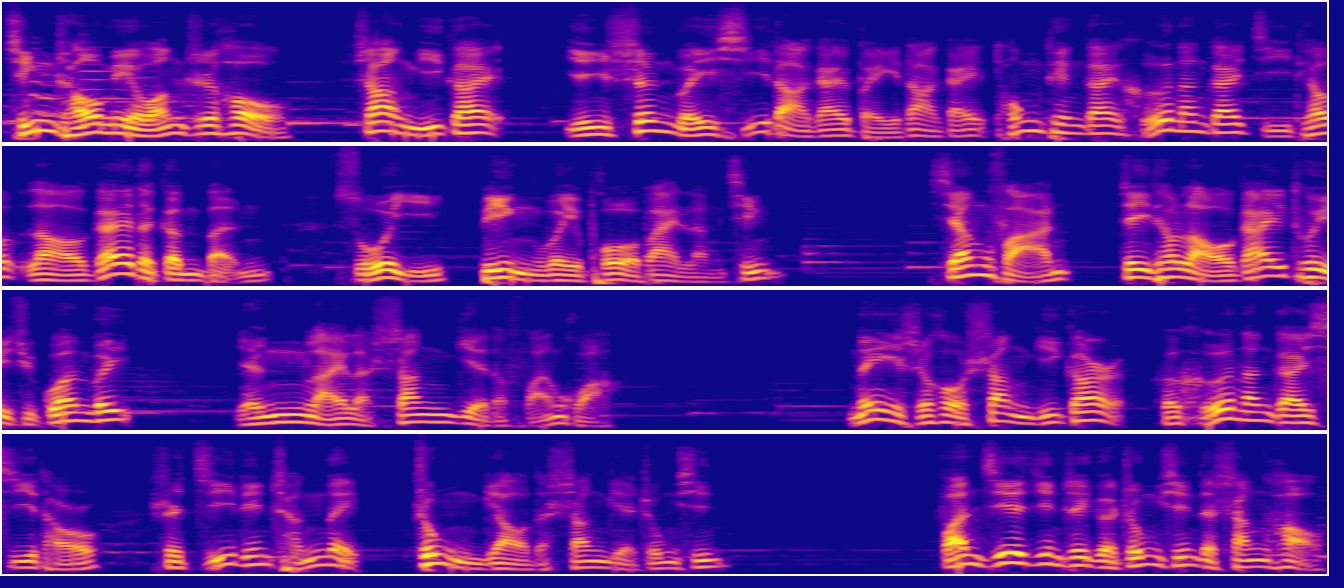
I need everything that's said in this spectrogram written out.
清朝灭亡之后，上夷街。因身为西大街、北大街、通天街、河南街几条老街的根本，所以并未破败冷清。相反，这条老街褪去官威，迎来了商业的繁华。那时候，上衣杆和河南街西头是吉林城内重要的商业中心，凡接近这个中心的商号，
